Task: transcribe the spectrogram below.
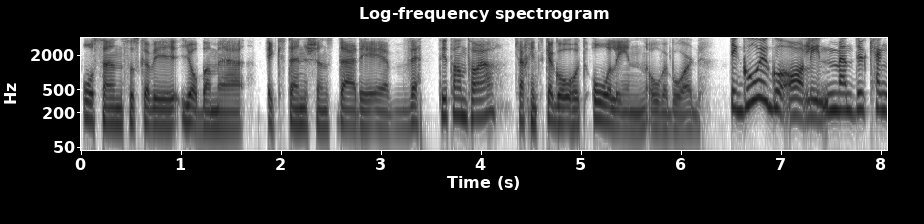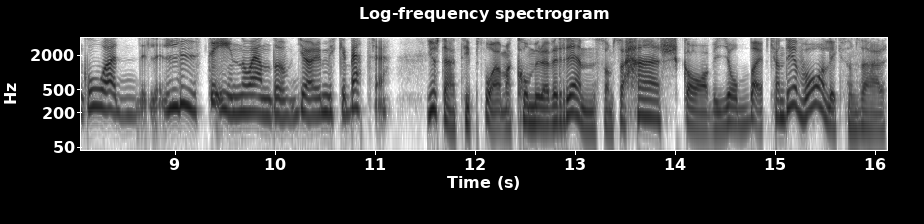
Och sen så ska vi jobba med extensions där det är vettigt, antar jag. Kanske inte ska gå åt all in overboard. Det går ju att gå all in, men du kan gå lite in och ändå göra det mycket bättre. Just det här tips två, att man kommer överens om så här ska vi jobba. Kan det vara liksom så här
